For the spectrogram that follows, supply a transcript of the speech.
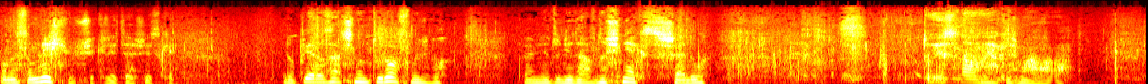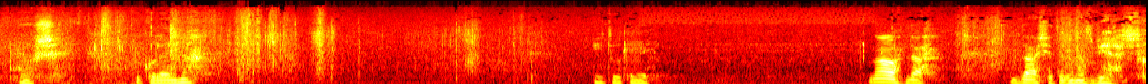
one są liśćmi przykryte wszystkie. Dopiero zaczną tu rosnąć, bo pewnie tu niedawno śnieg zszedł. Tu jest znowu jakaś mała. O. Już. Tu kolejna. I tutaj. No, da. Da się tego nazbierać tu.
